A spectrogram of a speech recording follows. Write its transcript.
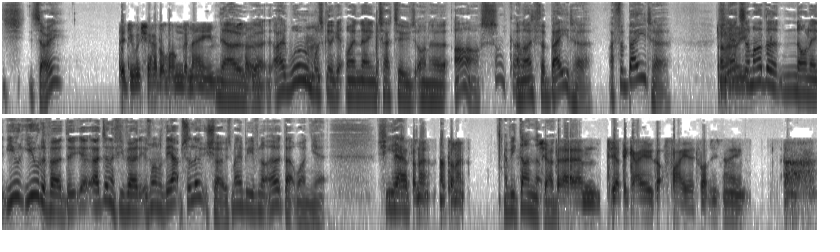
Sorry. Did you wish you had a longer name? No, So- uh, a woman was going to get my name tattooed on her arse, Oh, and I forbade her. I forbade her. She Oh, had you- some other non. You you'd have heard the. I don't know if you've heard it. It was one of the Absolute shows. Maybe you've not heard that one yet. She Yeah, had. I've done it. I've done it. Have you done that She one? had, um, you had the guy who got fired. What's his name? Ah,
